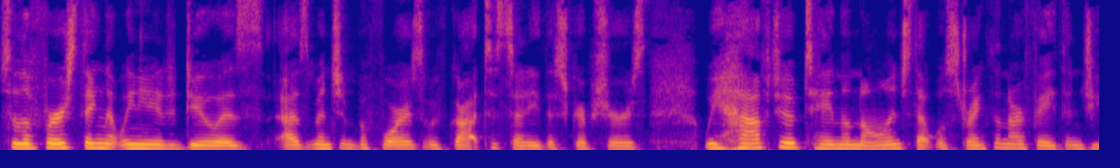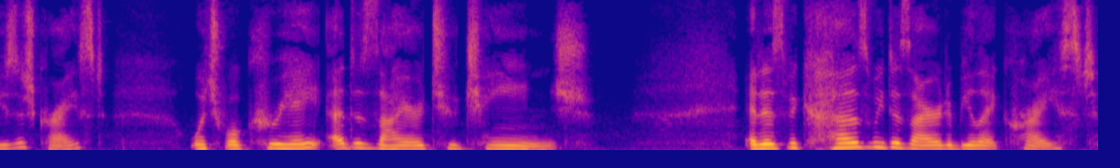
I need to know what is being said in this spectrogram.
So, the first thing that we need to do is, as mentioned before, is we've got to study the scriptures. We have to obtain the knowledge that will strengthen our faith in Jesus Christ, which will create a desire to change. It is because we desire to be like Christ.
